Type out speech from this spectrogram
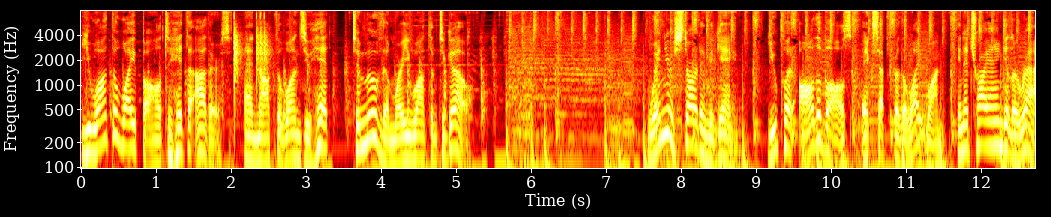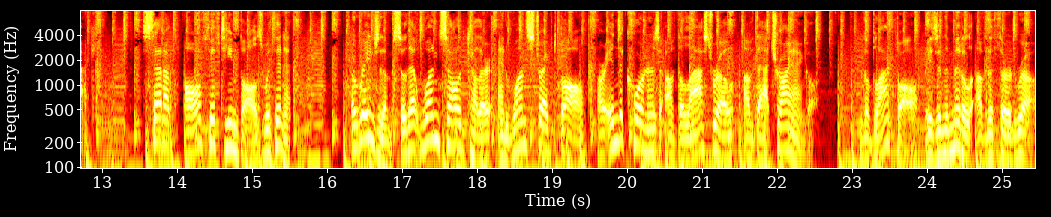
You want the white ball to hit the others and knock the ones you hit to move them where you want them to go. When you're starting the game, you put all the balls, except for the white one, in a triangular rack. Set up all 15 balls within it. Arrange them so that one solid color and one striped ball are in the corners of the last row of that triangle. The black ball is in the middle of the third row.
